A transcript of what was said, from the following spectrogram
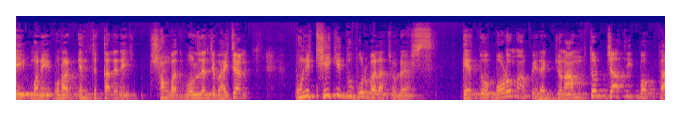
এই মানে ওনার এতেকালের এই সংবাদ বললেন যে, ভাইজান উনি ঠিকই দুপুরবেলা চলে আসছে। এত বড় মাপের একজন আন্তর্জাতিক বক্তা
